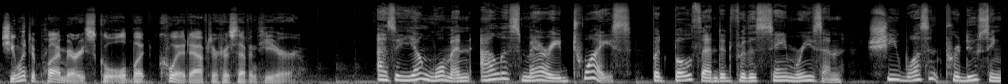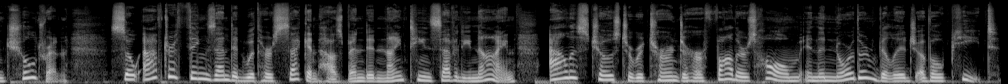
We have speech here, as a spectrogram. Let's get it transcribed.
She went to primary school but quit after her seventh year. As a young woman, Alice married twice, but both ended for the same reason. She wasn't producing children. So after things ended with her second husband in 1979, Alice chose to return to her father's home in the northern village of Opit.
